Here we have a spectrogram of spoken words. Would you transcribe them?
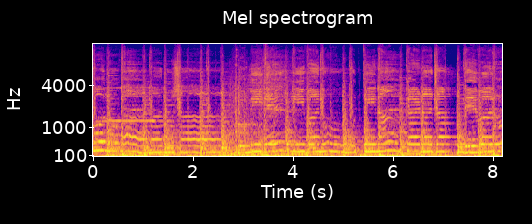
ಹೋಲುವ ಮನುಷ್ಯ. ಭೂಮಿಗೆ ಇವನು ಮುತ್ತಿನ ಕಣಜ, ದೇವರು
